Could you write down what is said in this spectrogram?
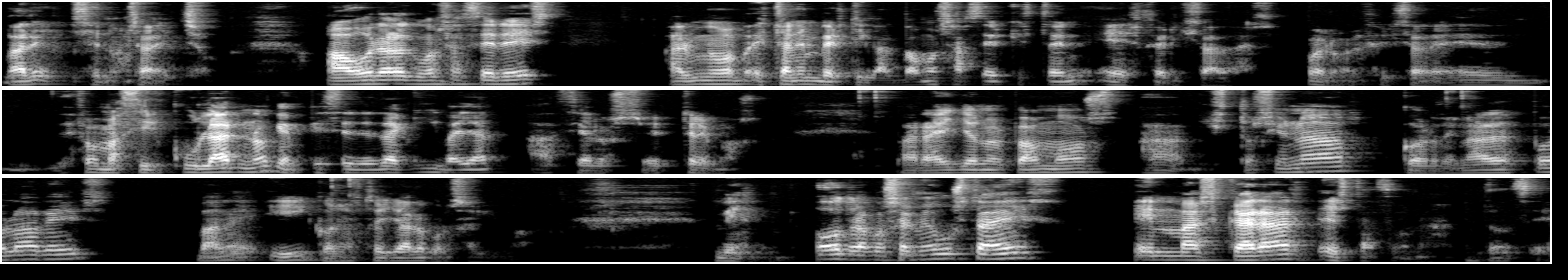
¿Vale? Se nos ha hecho. Ahora lo que vamos a hacer es al mismo están en vertical. Vamos a hacer que estén esferizadas. Bueno, esferizadas de forma circular, ¿no? Que empiece desde aquí y vayan hacia los extremos. Para ello nos vamos a distorsionar, coordenadas polares, ¿vale? Y con esto ya lo conseguimos. Bien, otra cosa que me gusta es enmascarar esta zona. Entonces,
